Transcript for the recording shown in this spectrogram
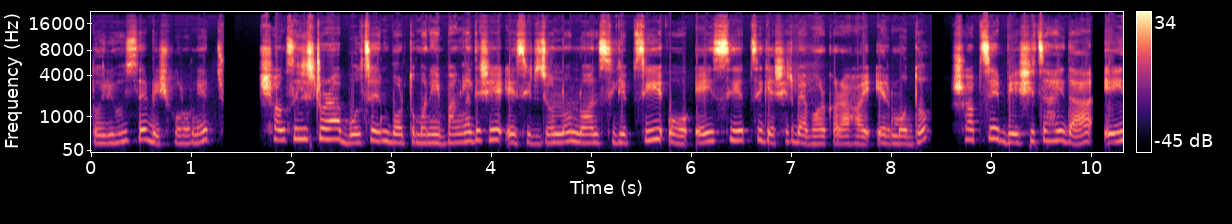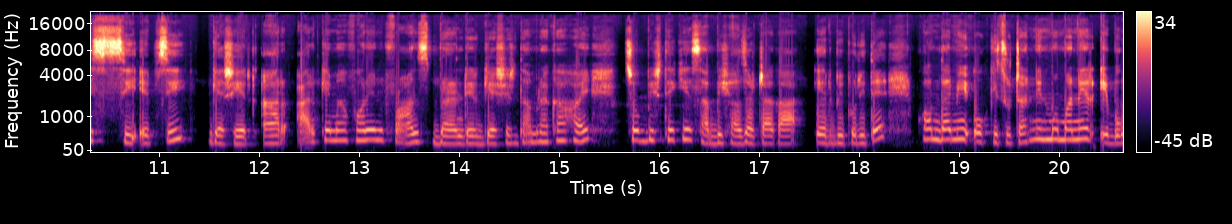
তৈরি হচ্ছে বিস্ফোরণের সংশ্লিষ্টরা বলছেন, বর্তমানে বাংলাদেশে এসির জন্য নন সিএফসি ও এইচ সিএফসি গ্যাসের ব্যবহার করা হয়। এর মধ্যে সবচেয়ে বেশি চাহিদা এইচ সিএফসি গ্যাসের। আর আরকেমা ফরেন ফ্রান্স ব্র্যান্ডের গ্যাসের দাম রাখা হয় চব্বিশ থেকে ছাব্বিশ হাজার টাকা। এর বিপরীতে কম দামি ও কিছুটা নিম্নমানের এবং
